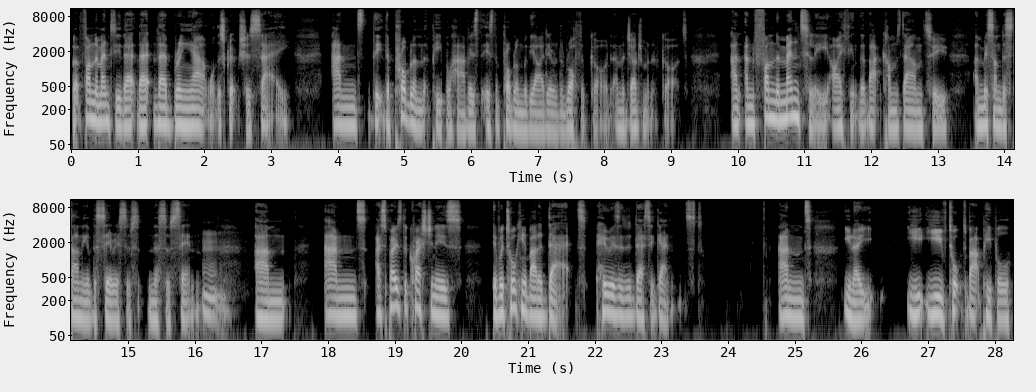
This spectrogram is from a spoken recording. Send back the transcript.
but fundamentally they're they're, they're bringing out what the scriptures say and the the problem that people have is is the problem with the idea of the wrath of God and the judgment of God and and fundamentally I think that that comes down to a misunderstanding of the seriousness of sin um and I suppose the question is if we're talking about a debt, who is it a debt against? And you know, you you've talked about people.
